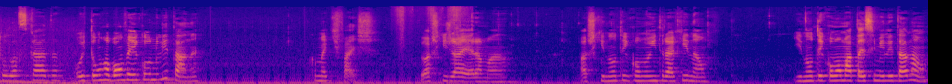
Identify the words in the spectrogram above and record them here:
Tô lascada. Ou então roubar um veículo militar, né? Como é que faz? Eu acho que já era, mano. Acho que não tem como eu entrar aqui, não. E não tem como matar esse militar, não.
